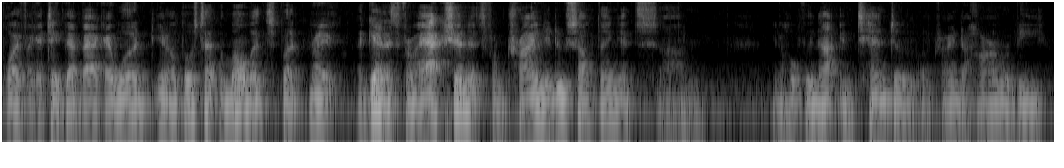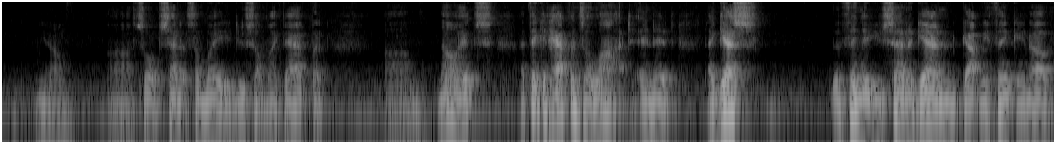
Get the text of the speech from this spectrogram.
boy, if I could take that back, I would. You know, those type of moments, but right again, it's from action. It's from trying to do something. It's um, you know, hopefully not intent of, of trying to harm or be, you know, uh, so upset at somebody you do something like that. But um, no, it's. I think it happens a lot, and it. I guess the thing that you said again got me thinking of.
